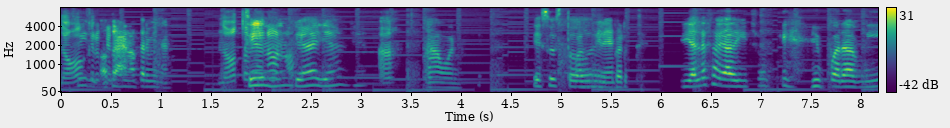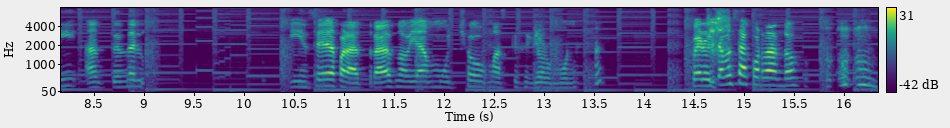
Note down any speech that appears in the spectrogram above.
No, Sí, creo que Otra vez no termina. no, todavía Sí, no, no, ¿no? ya, ya, ya. Ah, bueno. Eso es todo Pues de mi parte. Ya les había dicho que para mí, antes del 15 para atrás, no había mucho más que Sailor Moon. Pero ahorita me estoy acordando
